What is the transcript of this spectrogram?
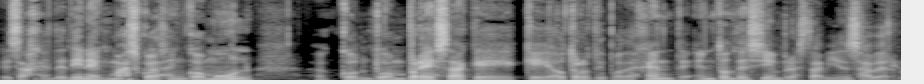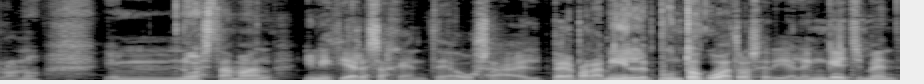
Esa gente tiene más cosas en común eh, con tu empresa que, otro tipo de gente. Entonces siempre está bien saberlo, ¿no? Mm, no está mal iniciar esa gente. O sea, pero para mí el punto 4 sería el engagement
